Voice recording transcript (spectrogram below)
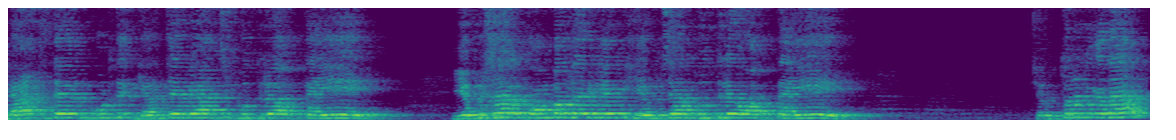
బ్యాచ్ దగ్గర కూడితే గంజ బ్యాచ్ బుద్ధులే వస్తాయి. ఎబిసార్ కొంపల దగ్గర అయితే ఎబిసార్ బుద్ధులే వస్తాయి. చెప్తున్నాను కదా?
